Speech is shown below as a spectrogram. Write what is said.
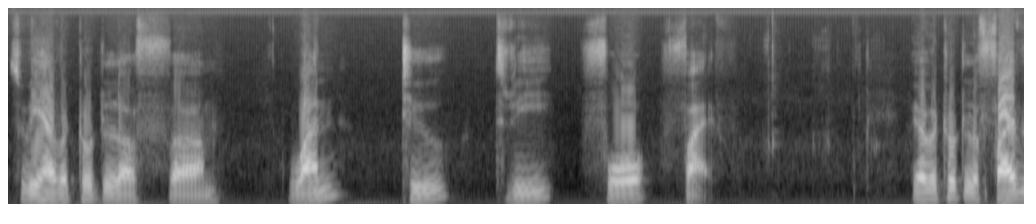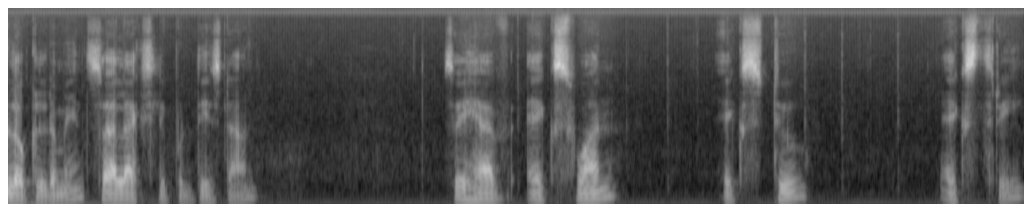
so we have a total of um, 1 2 3 4 5 we have a total of 5 local domains so i'll actually put these down. So we have x1 x2 x3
